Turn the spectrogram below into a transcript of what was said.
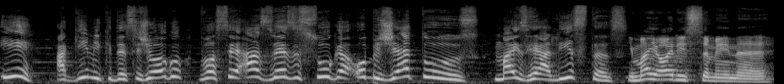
e a gimmick desse jogo, você às vezes suga objetos mais realistas. E maiores também, né?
